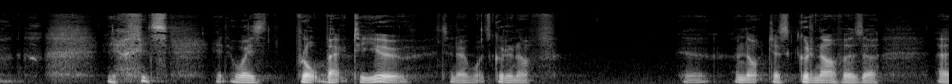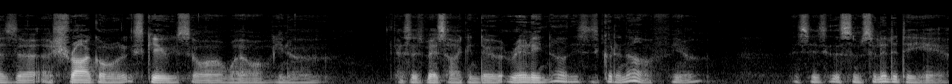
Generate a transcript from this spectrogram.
yeah, it's it always brought back to you to know what's good enough, yeah? and not just good enough as a as a, a shrug or an excuse or well, you know, that's as best I can do. But really, no, this is good enough. You know, this is there's some solidity here.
